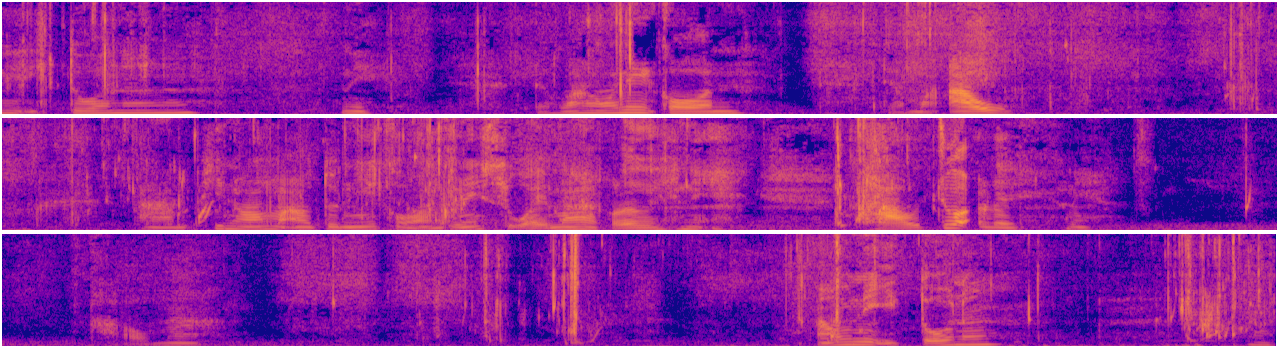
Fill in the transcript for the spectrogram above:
นี่อีกตัวหนึงนี่ เดี๋ยววางไว้นี่ก่อน เดี๋ยวมาเอาถามพี่น้องมาเอาตัวนี้ก่อน ตัวนี้สวยมากเลยนี่ขาวจั่วเลยนี่ขาวมาก เอานี่อีกตัวหนึงอืม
